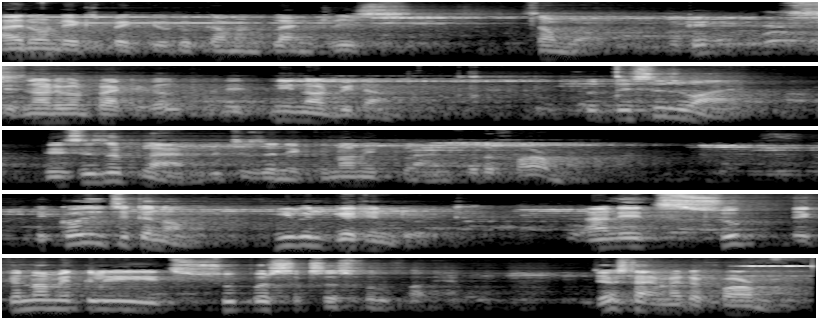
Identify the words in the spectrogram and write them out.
I don't expect you to come and plant trees somewhere, okay? It's not even practical it need not be done. So this is why, this is a plan which is an economic plan for the farmer. Because it's economic, he will get into it. And it's economically, it's super successful for him. Just I met a farmer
